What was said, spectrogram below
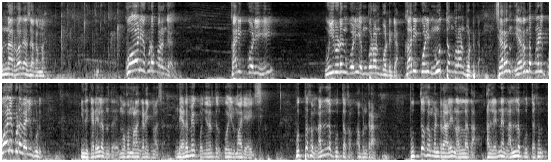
ஒன்றா ரூபா தான் சார் நம்ம. கோழியை கூட பாருங்க. கறிக்கோழி உயிருடன் கோழி எண்பது ரூபான்னு போட்டிருக்கேன். கறிக்கோழி நூற்றம்பது ரூபான்னு போட்டிருக்கேன். சிறந்த இறந்த பின்னாடி கோழி கூட வேல்யூ கொடுது. இதுக்கிடையில் இந்த முகமெல்லாம் கிடைக்குமா சார்? இந்த இடமே கொஞ்ச நேரத்தில் கோயில் மாதிரி ஆயிடுச்சு. புத்தகம் நல்ல புத்தகம் அப்படின்றாங்க. புத்தகம் என்றாலே நல்லதான். அதில் என்ன நல்ல புத்தகம்?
